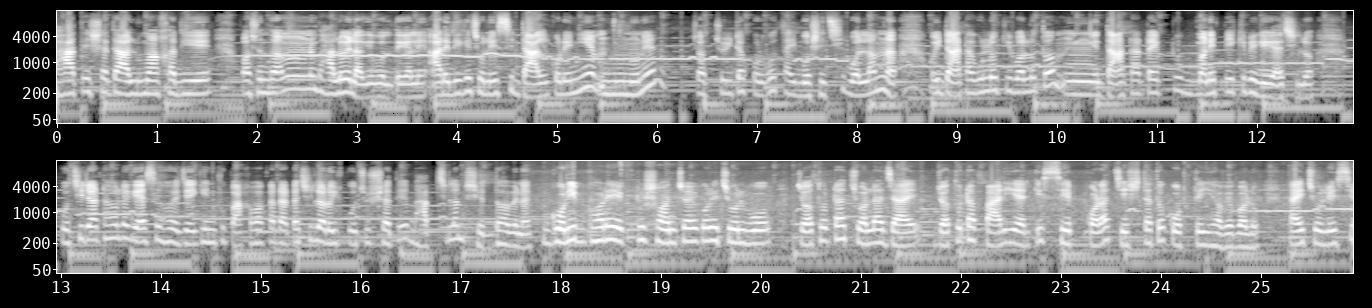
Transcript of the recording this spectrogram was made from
ভাতের সাথে আলু মাখা দিয়ে পছন্দ, আমার মানে ভালোই লাগে বলতে গেলে। আর এদিকে চলে এসেছি ডাল করে নিয়ে উনুনে চচ্চড়িটা করব, তাই বসেছি। বললাম না, ওই ডাঁটাগুলো কি বলো তো ডাঁটাটা একটু মানে পেকে পেকে গেছিল। কচি ডাঁটা হলে গ্যাসে হয়ে যায়, কিন্তু পাকা পাকা ডাঁটা ছিল আর ওই কচুর সাথে ভাবছিলাম সেদ্ধ হবে না। গরিব ঘরে একটু সঞ্চয় করে চলবো, যতটা চলা যায়, যতটা পারি আর কি সেভ করার চেষ্টা তো করতেই হবে বলো। তাই চলে এসেছি,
